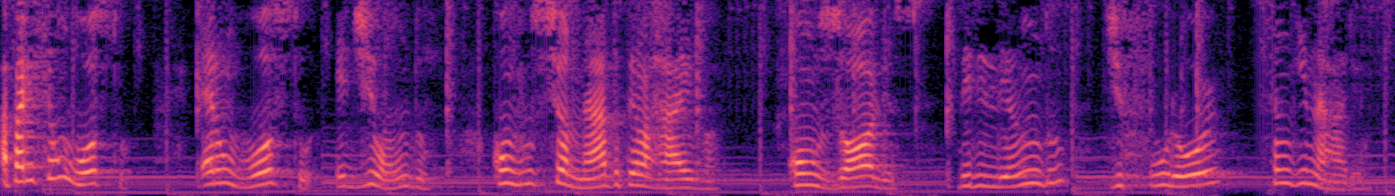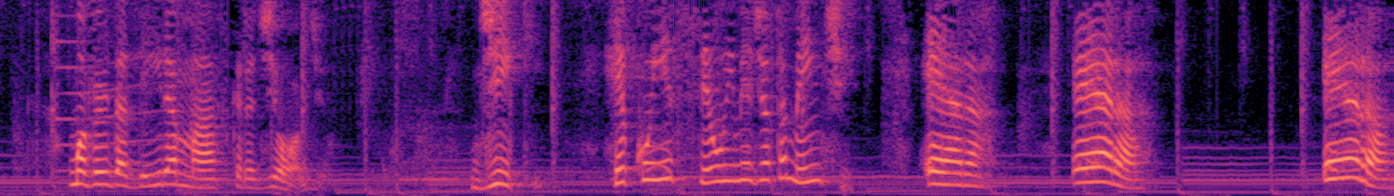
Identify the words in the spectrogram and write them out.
Apareceu um rosto. Era um rosto hediondo, convulsionado pela raiva, com os olhos brilhando de furor sanguinário. Uma verdadeira máscara de ódio. Dick reconheceu imediatamente. Era era, era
